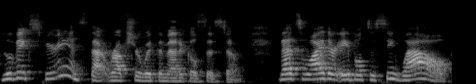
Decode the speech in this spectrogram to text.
who've experienced that rupture with the medical system. That's why they're able to see, wow,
